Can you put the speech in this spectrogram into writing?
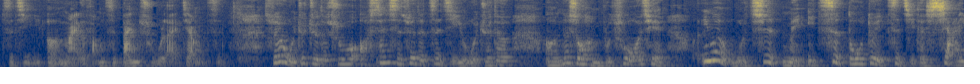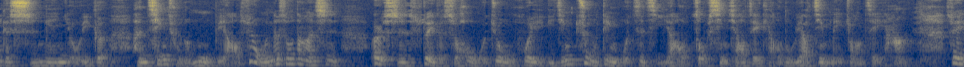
自己呃买了房子搬出来这样子，所以我就觉得说哦，三十岁的自己，我觉得呃那时候很不错，而且因为我是每一次都对自己的下一个十年有一个很清楚的目标，所以我那时候当然是二十岁的时候，我就会已经注定我自己要走行销这条路，要进美妆这一行，所以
